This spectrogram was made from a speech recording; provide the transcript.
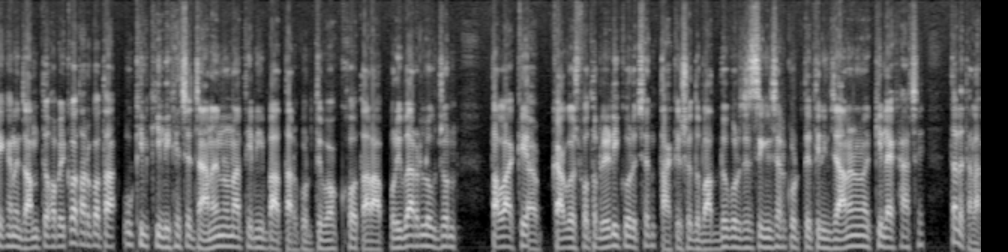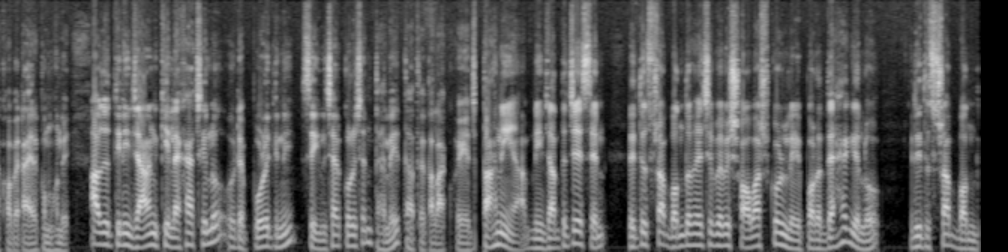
সেখানে জানতে হবে, কথার কথা। উকিল কি লিখেছে জানেনও না তিনি বা তার কর্তৃপক্ষ, তারা পরিবারের লোকজন তালাকে কাগজপত্র রেডি করেছেন, তাকে শুধু বাধ্য করেছে সিগনেচার করতে। তিনি জানেন না কি লেখা আছে, তাহলে তালাক হবে না, এরকম হলে। আর যদি তিনি জানেন কি লেখা ছিল, ওইটা পড়ে তিনি সিগনেচার করেছেন, তাহলে তাতে তালাক হয়ে যায় তা নিয়ে আপনি জানতে চেয়েছেন, ঋতুস্রাব বন্ধ হয়েছে ভেবে সবাস করলে পরে দেখা গেল ঋতুস্রাব বন্ধ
